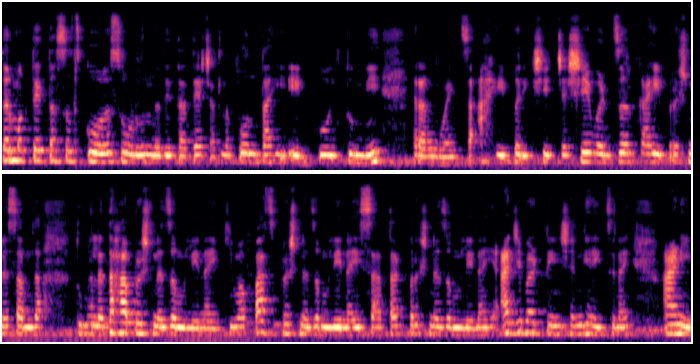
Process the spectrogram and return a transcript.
तर मग ते तसंच कोरं सोडून न देता त्याच्यातला कोणताही एक गोल तुम्ही रंगवायचा आहे. परीक्षेच्या शेवट जर काही प्रश्न समजा तुम्हाला दहा प्रश्न जमले नाही किंवा पाच प्रश्न जमले नाही सात आठ प्रश्न जमले नाही अजिबात टेन्शन घ्यायचं नाही. आणि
